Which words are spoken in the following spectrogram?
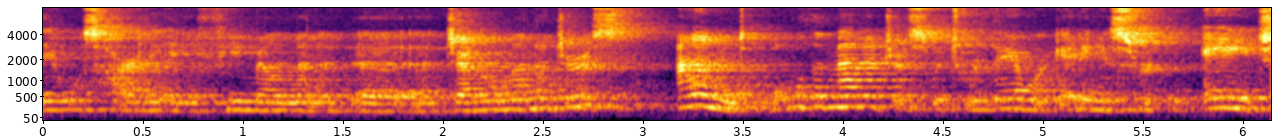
there was hardly any female man- uh, uh, general managers, and all the managers which were there were getting a certain age.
